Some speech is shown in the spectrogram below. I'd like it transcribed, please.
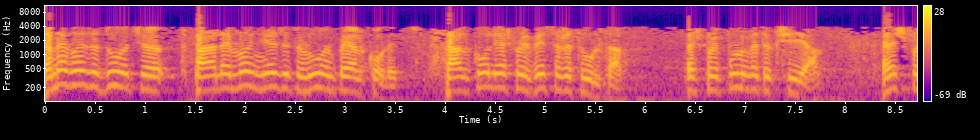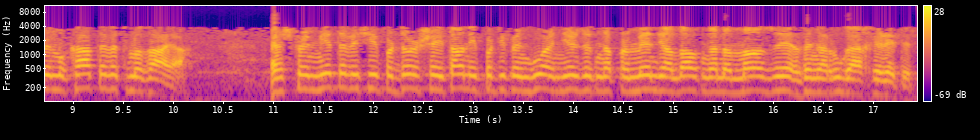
Prandaj vëllezër duhet që të paralajmërojmë njerëzit të ruhen prej alkoolit. Se alkooli është prej veseve të ulta, është prej punëve të këqija, është prej mëkateve të mëdha. Është prej mjeteve që i përdor shejtani për t'i penguar njerëzit nga përmendja e Allahut, nga namazi dhe nga rruga e ahiretit.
